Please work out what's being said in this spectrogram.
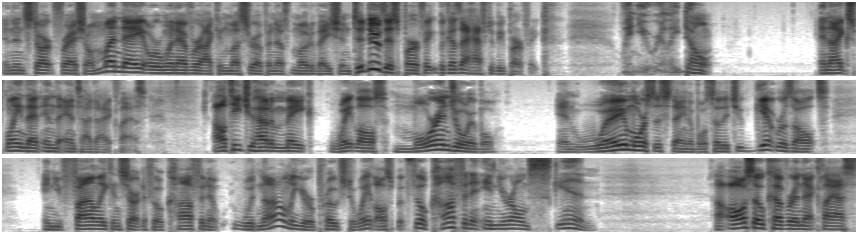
and then start fresh on Monday or whenever I can muster up enough motivation to do this perfect because I have to be perfect. when you really don't. And I explain that in the anti diet class. I'll teach you how to make weight loss more enjoyable and way more sustainable so that you get results and you finally can start to feel confident with not only your approach to weight loss, but feel confident in your own skin. I also cover in that class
